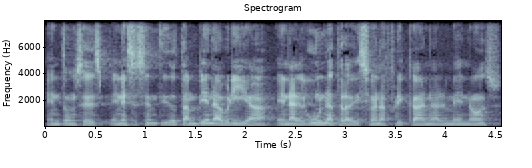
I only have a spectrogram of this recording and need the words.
Entonces, en ese sentido, también habría, en alguna tradición africana al menos,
